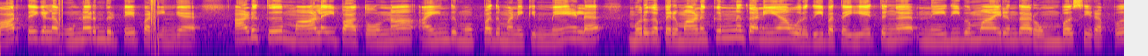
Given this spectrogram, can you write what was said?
வார்த்தைகளை உணர்ந்துட்டே படிங்க. அடுத்து மாலை பார்த்தோன்னா ஐந்து முப்பது மணிக்கு மேலே முருகப்பெருமானுக்குன்னு தனியாக ஒரு தீபத்தை ஏற்றுங்க நெய் தீபமாக இருந்தால் ரொம்ப சிறப்பு.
